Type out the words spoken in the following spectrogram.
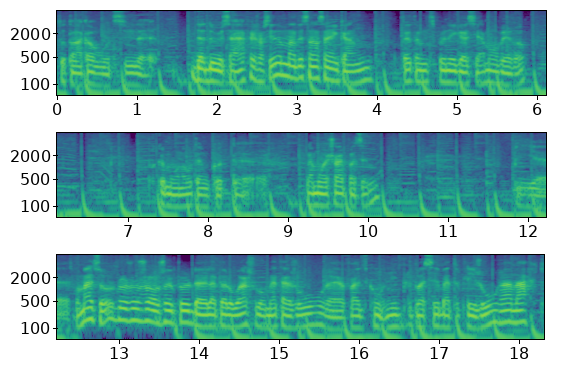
tout encore au-dessus de, 200. Fait que je vais essayer de demander 150. Peut-être un petit peu négociable, on verra. Pour que mon autre me coûte la moins chère possible. Puis euh, c'est pas mal ça. Je vais changer un peu de l'Apple Watch pour mettre à jour, euh, faire du contenu le plus possible à tous les jours, hein, Marc?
